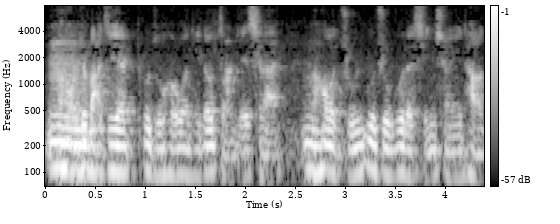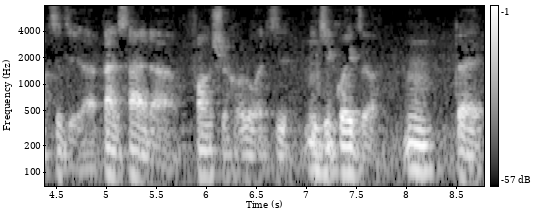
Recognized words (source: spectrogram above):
然后我就把这些不足和问题都总结起来，然后逐步逐步的形成一套自己的办赛的方式和逻辑以及规则。嗯，对。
